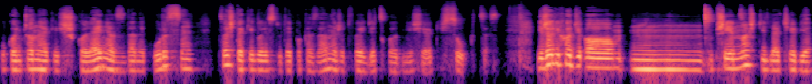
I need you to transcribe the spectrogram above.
ukończone jakieś szkolenia, zdane kursy. Coś takiego jest tutaj pokazane, że Twoje dziecko odniesie jakiś sukces. Jeżeli chodzi o mm, przyjemności dla Ciebie,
